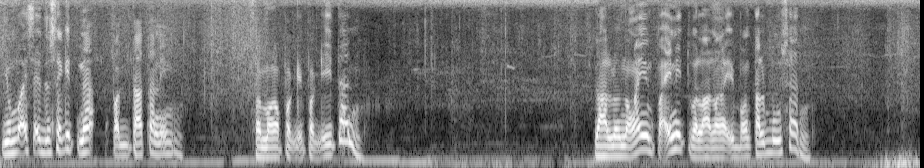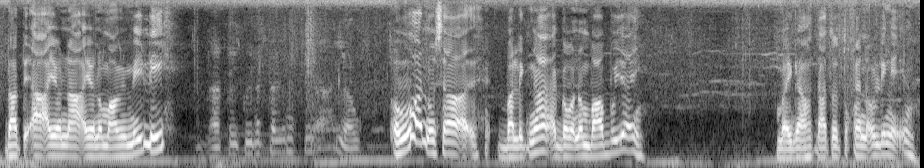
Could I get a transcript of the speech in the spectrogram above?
Yung mais ay doon sa gitna, pagtatanim. Sa mga pag-ipagitan. Lalo na ngayon, painit. Wala na ibang talbusan. Dati aayaw na ayaw na mamimili. Dati ko'y nagtalim siya ayaw. Oo, ano sa balik nga, agawan ng baboy ay. May nga natutukan na uli ngayon.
